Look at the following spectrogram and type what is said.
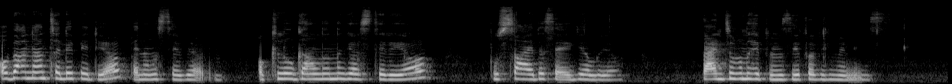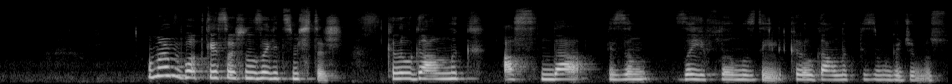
O benden talep ediyor, ben onu seviyorum. O kırılganlığını gösteriyor, bu sayede sevgi alıyor. Bence bunu hepimiz yapabilmeliyiz. Umarım bu podcast hoşunuza gitmiştir. Kırılganlık aslında bizim zayıflığımız değil, kırılganlık bizim gücümüz.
